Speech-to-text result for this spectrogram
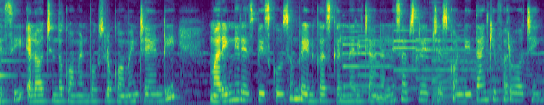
చేసి ఎలా వచ్చిందో కామెంట్ బాక్స్లో కామెంట్ చేయండి. మరిన్ని రెసిపీస్ కోసం రేణుకాస్ కలినరీ ఛానల్ని సబ్స్క్రైబ్ చేసుకోండి. Thank you for watching.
